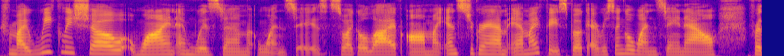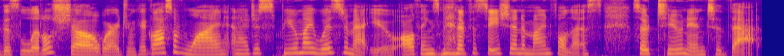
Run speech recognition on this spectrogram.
for my weekly show, Wine and Wisdom Wednesdays. So I go live on my Instagram and my Facebook every single Wednesday now for this little show where I drink a glass of wine and I just spew my wisdom at you, all things manifestation and mindfulness. So tune into that.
